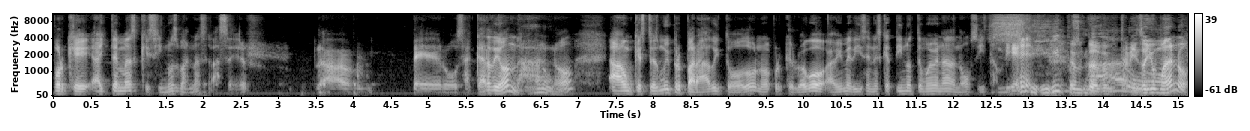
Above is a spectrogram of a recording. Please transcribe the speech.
Porque hay temas que sí nos van a hacer, ah, pero sacar de onda, ¿no? Aunque estés muy preparado y todo, ¿no? Porque luego a mí me dicen, es que a ti no te mueve nada, no, sí, también. Pues también soy humano.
